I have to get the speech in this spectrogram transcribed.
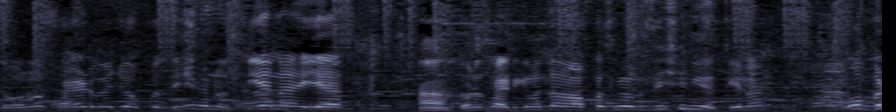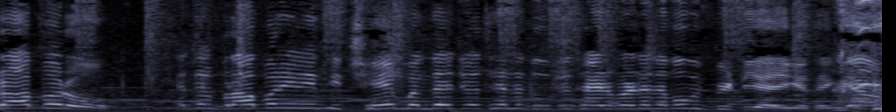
दोनों साइड में जो अपोजिशन होती है ना या हाँ। दोनों साइड की मतलब आपस में अपोजिशन ही होती है ना वो बराबर हो। इधर बराबर ही नहीं थी। छह बंदे जो थे ना दूसरी साइड बैठे थे वो भी पीटीआई के थे। क्या?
